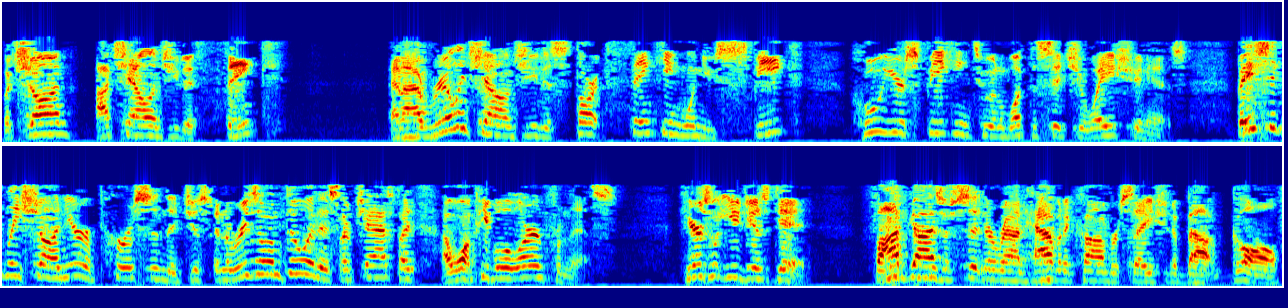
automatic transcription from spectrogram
But Sean, I challenge you to think, and I really challenge you to start thinking when you speak who you're speaking to and what the situation is. Basically, Sean, you're a person that just, and the reason I'm doing this, I'm chastised, I want people to learn from this. Here's what you just did. Five guys are sitting around having a conversation about golf,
